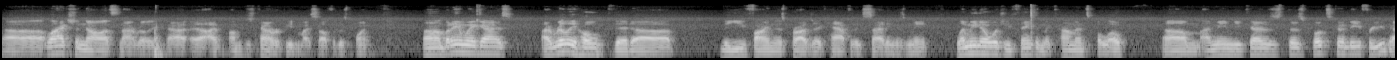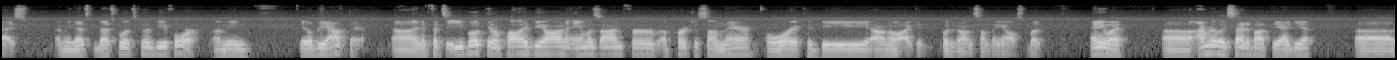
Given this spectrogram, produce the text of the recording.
uh, well, actually, no, it's not really. Uh, I, am just kind of repeating myself at this point. Um, but anyway, guys, I really hope that uh, that you find this project half as exciting as me. Let me know what you think in the comments below. Um, I mean, because this book's going to be for you guys. I mean, that's that's what it's going to be for. I mean, it'll be out there. Uh, and if it's an ebook, it'll probably be on Amazon for a purchase on there, or it could be, I don't know, I could put it on something else. But anyway, uh, I'm really excited about the idea, uh,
